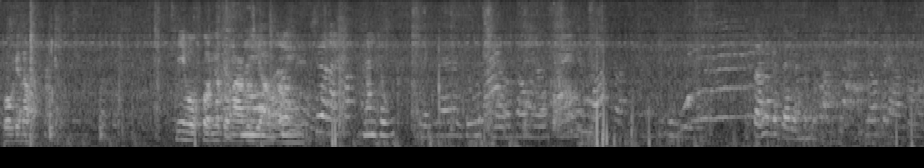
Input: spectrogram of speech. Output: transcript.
โอ้กันเนาะมีหกคนครับจะมาคนเดียวครับชื่ออะไรครับนันทุกตอนนั้นไปเสร็จแล้วบ้านคงใช่ไหมขโมยขโมยอืมกูเครียดดิเราสองเดือนติดกันตุ้มตามตุ้มตามที่เป็นที่รังคุ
